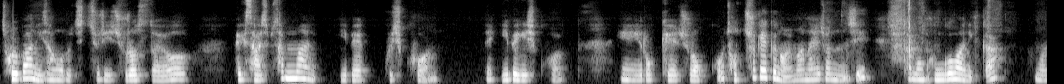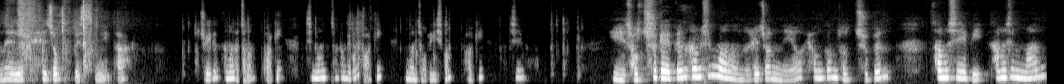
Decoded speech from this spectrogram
절반 이상으로 지출이 줄었어요. 143만 299원. 네, 229원. 예, 이렇게 줄었고 저축액은 얼마나 해줬는지 한번 궁금하니까 한번 해, 해줘 보겠습니다. 저축액은 34,000원 더하기 10만 1,300원 더하기 6만 1,520원 더하기 10. 예, 저축액은 30만 원을 해줬네요. 현금 저축은 32, 30만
